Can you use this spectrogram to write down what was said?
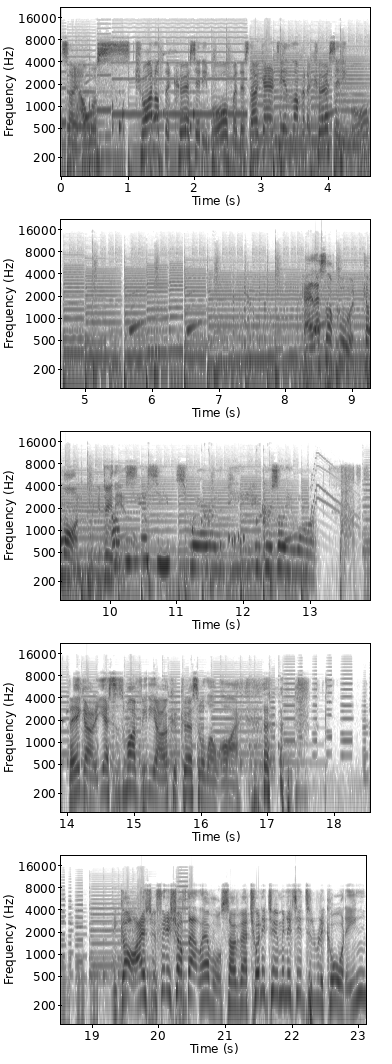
So I will try not to curse anymore, but there's no guarantee I'm not going to curse anymore. Okay, that's not good. Come on, we can do oh, this. I'm used to you swearing. You can curse all you want. There you go. Yes, it's my video. I could curse all I like. Guys, we finish off that level, so about 22 minutes into the recording.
